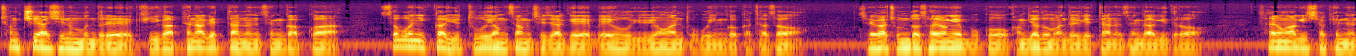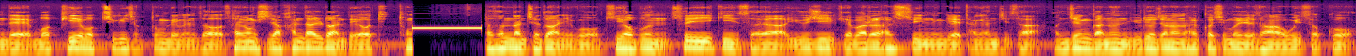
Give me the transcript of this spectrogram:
청취하시는 분들의 귀가 편하겠다는 생각과 써보니까 유튜브 영상 제작에 매우 유용한 도구인 것 같아서 제가 좀 더 사용해보고 강좌도 만들겠다는 생각이 들어 사용하기 시작했는데 머피의 법칙이 작동되면서 사용 시작 한 달도 안 되어 뒤통 자선단체도 아니고 기업은 수익이 있어야 유지, 개발을 할 수 있는 게 당연지사 언젠가는 유료 전환할 것임을 예상하고 있었고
